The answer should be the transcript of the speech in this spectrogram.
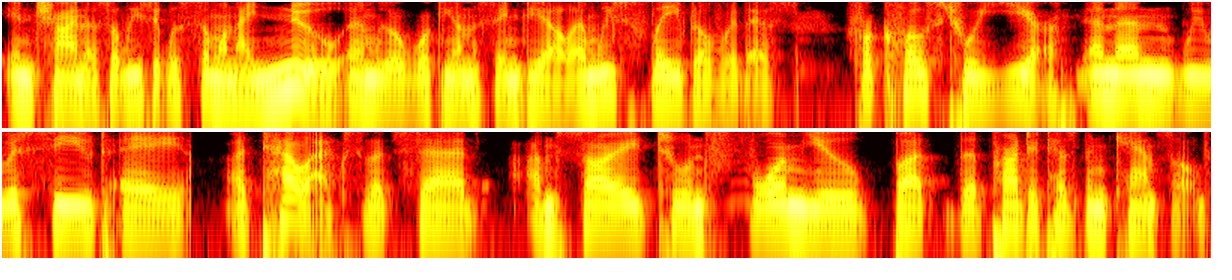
in China. So at least it was someone I knew and we were working on the same deal. And we slaved over this for close to a year. And then we received a, a telex that said, I'm sorry to inform you, but the project has been canceled.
